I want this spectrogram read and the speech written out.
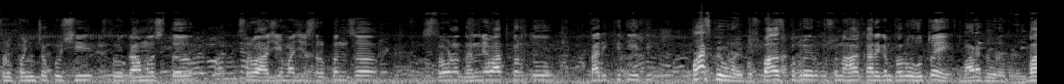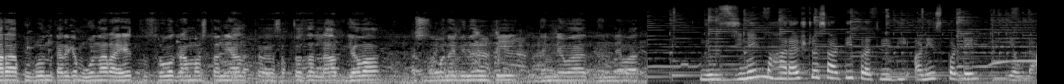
सर्व पंचकृषी सर्व ग्रामस्थ सर्व आजी माजी सरपंच सर्वांना धन्यवाद करतो. तारीख किती येते पाच फेब्रुवारी पाच फेब्रुवारीपासून हा कार्यक्रम चालू होतोय. बारा फेब्रुवारीपर्यंत. बारा फेब्रुवारी कार्यक्रम होणार आहेत. सर्व ग्रामस्थांनी या सप्ताहाचा लाभ घ्यावा. अशी सर्वांना विनंती. धन्यवाद धन्यवाद. न्यूज जिनेन महाराष्ट्रासाठी प्रतिनिधी अनिस पटेल येवला.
